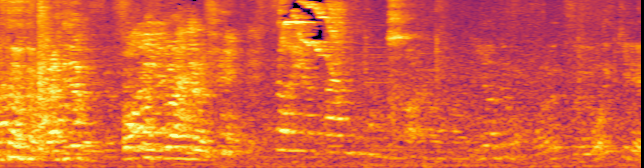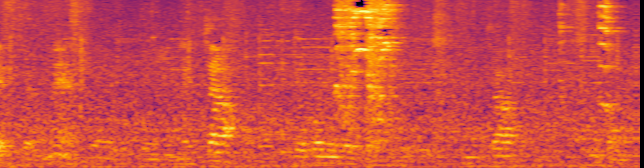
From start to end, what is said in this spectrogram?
大丈夫ですよそんな不安じ。ゃなくてそういう感じ。いはいはいいやでもこれすごい綺麗ですけどねめっちゃ横に動いてめっちゃいいと思い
